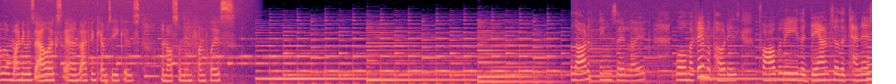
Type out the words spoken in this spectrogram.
Hello, my name is Alex, and I think Camp Zeke is an awesome and fun place. A lot of things I like. Well, my favorite part is probably the dance or the tennis.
